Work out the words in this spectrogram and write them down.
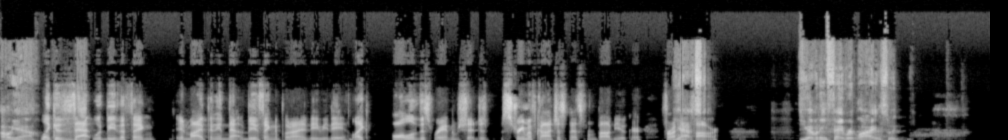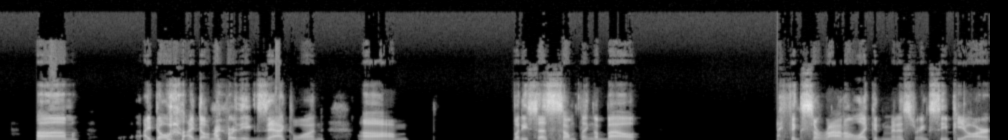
Oh yeah. Like that would be the thing in my opinion that would be the thing to put on a DVD. Like all of this random shit just stream of consciousness from Bob Uecker for a yes. half hour. Do you have any favorite lines with Um I don't I don't remember the exact one. Um but he says something about I think Serrano like administering CPR.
